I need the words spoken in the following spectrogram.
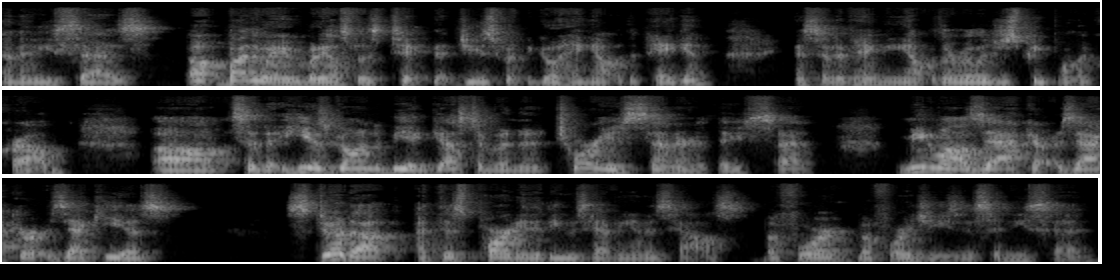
and then he says, "Oh, by the way, everybody else was ticked that Jesus went to go hang out with the pagan instead of hanging out with the religious people in the crowd." Uh, said that he has gone to be a guest of a notorious sinner. They said. Meanwhile, Zac- Zac- Zacchaeus stood up at this party that he was having in his house before before Jesus, and he said,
